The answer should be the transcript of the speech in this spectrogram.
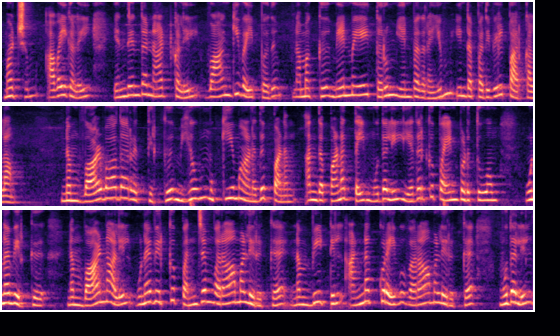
மற்றும் அவைகளை எந்தெந்த நாட்களில் வாங்கி வைப்பது நமக்கு மேன்மையை தரும் என்பதனையும் இந்த பதிவில் பார்க்கலாம். நம் வாழ்வாதாரத்திற்கு மிகவும் முக்கியமானது பணம். அந்த பணத்தை முதலில் எதற்கு பயன்படுத்துவோம்? உணவிற்கு. நம் வாழ்நாளில் உணவிற்கு பஞ்சம் வராமல் இருக்க நம் வீட்டில் அன்னக்குறைவு வராமல் இருக்க முதலில்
